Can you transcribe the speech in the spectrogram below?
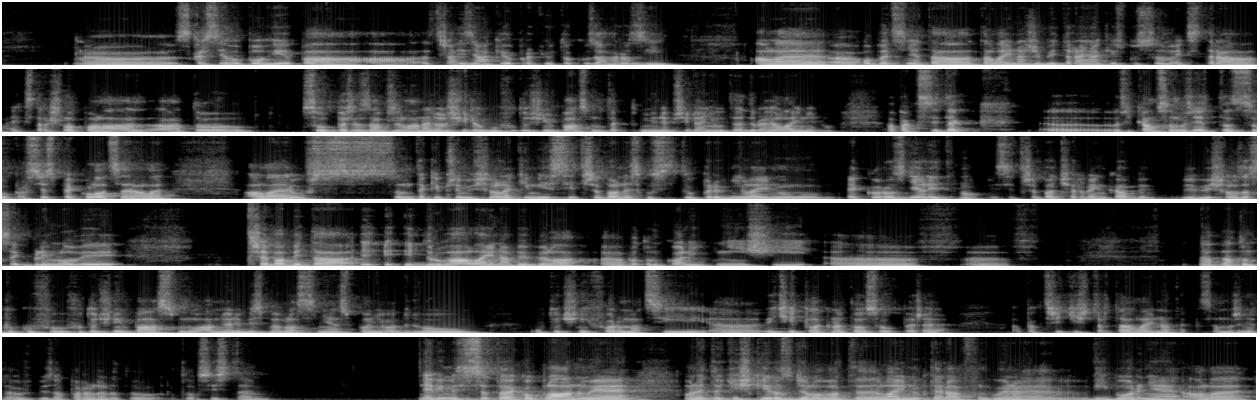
skrz jeho pohyb a, a třeba i z nějakého protiútoku zahrozí ale eh, obecně ta, ta lajna, že by teda nějakým způsobem extra, extra šlapala a, to soupeře zavřela na delší dobu v útočním pásmu, tak to mi nepřidá u té druhé lajny. No. A pak si tak uh, říkám samozřejmě, to jsou prostě spekulace, ale, ale už jsem taky přemýšlel nad tím, jestli třeba neskusit tu první lajnu jako rozdělit. No. Jestli třeba Červenka by, by vyšel zase k Blimlovi třeba by ta i, i druhá lajna by byla uh, potom kvalitnější v, v, na, na tom puku v, v útočném pásmu a měli bychom vlastně aspoň od dvou útočných formací uh, větší tlak na toho soupeře. A pak třetí, čtvrtá lajna, tak samozřejmě ta už by zapadala do toho, do toho systému. Nevím, jestli se to jako plánuje, on je to těžký rozdělovat lineu, která funguje výborně, ale,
